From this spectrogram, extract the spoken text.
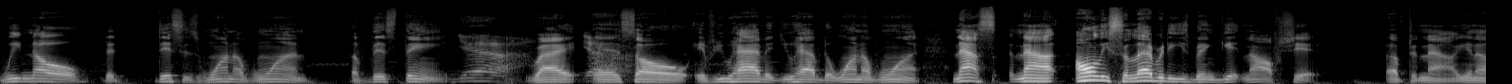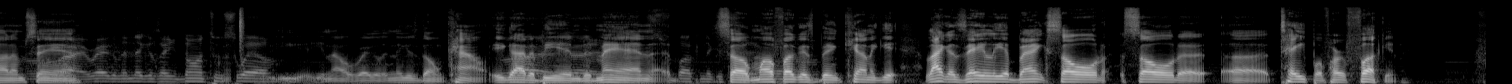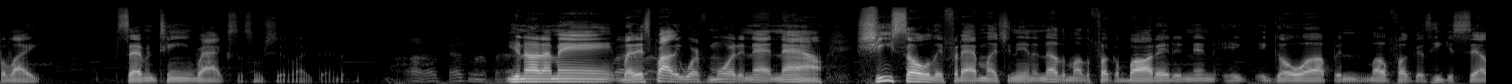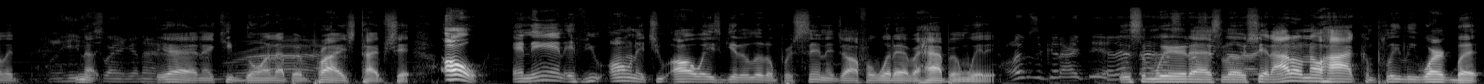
we know that this is one of one of this thing Yeah. right? Yeah. And so if you have it, you have the one of one. Now, now only celebrities been getting off shit up to now. You know what I'm oh, saying? Right. Regular niggas ain't doing too swell. You, you know, regular niggas don't count. It got to be in right. demand. So motherfuckers man. been kind of get like Azealia Banks sold sold a, a tape of her fucking for like seventeen racks or some shit like that. You know what I mean? Right, but it's right. probably worth more than that now. She sold it for that much, and then another motherfucker bought it, and then it, it go up, and motherfuckers he could sell it. he you know. Yeah, and they keep going up in price type shit. Oh, and then if you own it, you always get a little percentage off of whatever happened with it. Oh, that was a good idea. That- It's some that's- weird that's ass little shit. I don't know how it completely worked, but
